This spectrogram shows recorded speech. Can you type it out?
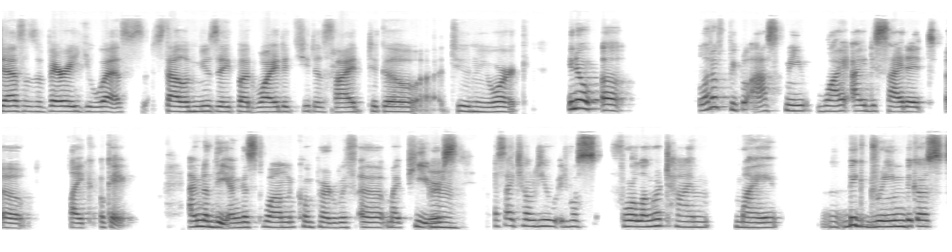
Jazz is a very US style of music, but why did you decide to go uh, to New York? You know, uh, a lot of people ask me why I decided, uh, like, okay, I'm not the youngest one compared with uh, my peers. Mm. As I told you, it was for a longer time my big dream because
